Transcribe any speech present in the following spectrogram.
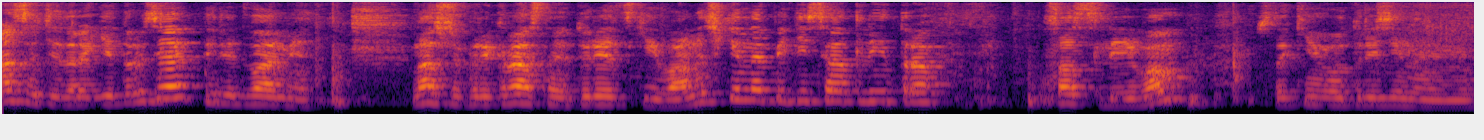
Здравствуйте, дорогие друзья! Перед вами наши прекрасные турецкие ванночки на 50 литров со сливом, с такими вот резиновыми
